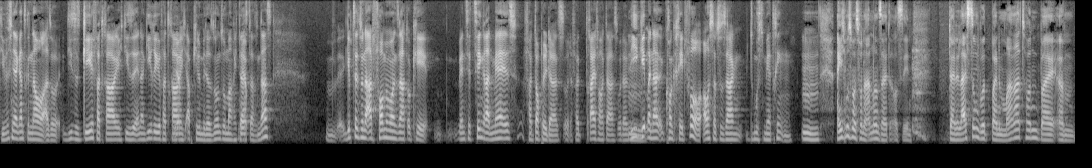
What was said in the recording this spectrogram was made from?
die wissen ja ganz genau, also dieses Gel vertrage ich, diese Energieriegel vertrage Ja. ich, ab Kilometer so und so mache ich das, Ja. das und das. Gibt es denn so eine Art Formel, wo man sagt, okay, wenn es jetzt 10 Grad mehr ist, verdoppelt das oder verdreifacht das? Oder wie geht man da konkret vor, außer zu sagen, du musst mehr trinken? Eigentlich muss man es von der anderen Seite aus sehen. Deine Leistung wird bei einem Marathon bei ähm,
